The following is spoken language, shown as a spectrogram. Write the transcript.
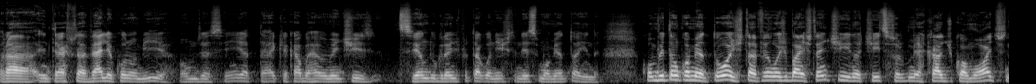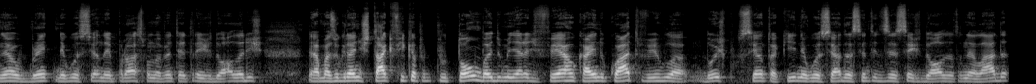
para, entre aspas, a velha economia, vamos dizer assim, e até que acaba realmente sendo o grande protagonista nesse momento ainda. Como o Vitão comentou, a gente está vendo hoje bastante notícias sobre o mercado de commodities, né? o Brent negociando aí próximo a 93 dólares, né? mas o grande destaque fica para o tombo aí do minério de ferro, caindo 4,2% aqui, negociado a 116 dólares a tonelada.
